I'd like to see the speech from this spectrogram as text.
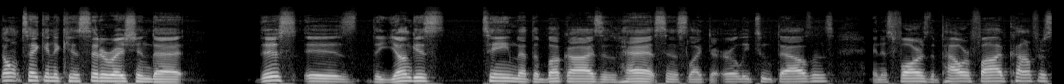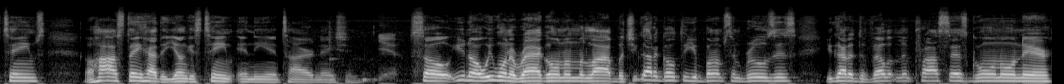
don't take into consideration that this is the youngest team that the Buckeyes have had since like the early 2000s. And as far as the Power Five conference teams, Ohio State had the youngest team in the entire nation. yeah. So, you know, we want to rag on them a lot, but you got to go through your bumps and bruises. You got a development process going on there.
